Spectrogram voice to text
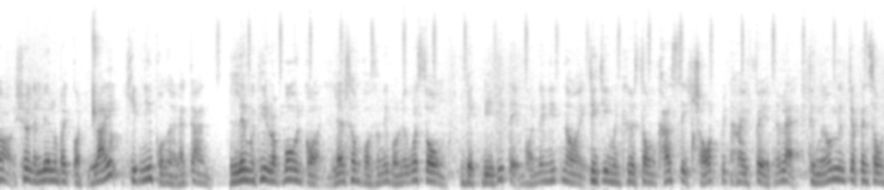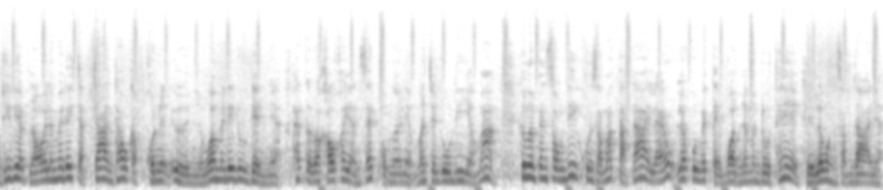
ก็ช่วยกันเลื่อนลงไปกดไลค์คลิปนี้ผมหน่อยละกัน เริ่มกันที่โรบโบนก่อน และทรงผมทรงนี้ผมเรียกว่าทรงเด็กดีที่เตะบอลได้นิดหน่อย จริง ๆ มันคือทรงคลาสสิกช็อตวิดไฮเฟดนั่นแหละ ถึงแม้ว่ามันจะเป็นทรงที่เรียบร้อย และไม่ได้จัดจ้านเท่ากับคนอื่นๆ หรือว่าไม่ได้ดูเด่นเนี่ยถ้าเกิดว่าเขาขยันเซ็ตผมหน่อยเนี่ยมันจะดูดีอย่างมาก คือมันเป็นทรงที่คุณสามารถตัดได้แล้ว แล้วคุณไปเตะบอลแล้วมันดูเท่หรือระหว่างสัปดาห์เนี่ย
